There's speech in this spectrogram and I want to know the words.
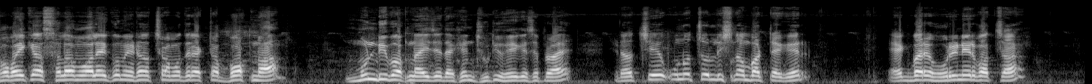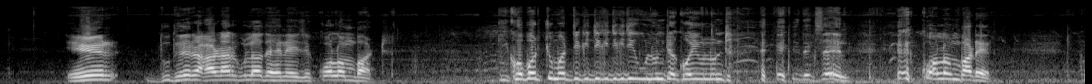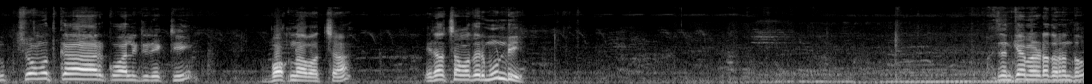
সবাইকে আসসালামু আলাইকুম। এটা হচ্ছে আমাদের একটা বকনা, মুন্ডি বকনা। এই যে দেখেন, ঝুটি হয়ে গেছে প্রায়। এটা হচ্ছে উনচল্লিশ নম্বর ট্যাগের, একবারে হরিণের বাচ্চা। এর দুধের আড়ারগুলা দেখেন, এই যে কলম বাট। কি খবর চুমার? জিকি জিকি জিকি জিকি উলুনটা কই, উলুনটা? দেখছেন? কলম বাটের। খুব চমৎকার কোয়ালিটির একটি বকনা বাচ্চা। এটা হচ্ছে আমাদের মুন্ডি। ক্যামেরাটা ধরেন তো।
